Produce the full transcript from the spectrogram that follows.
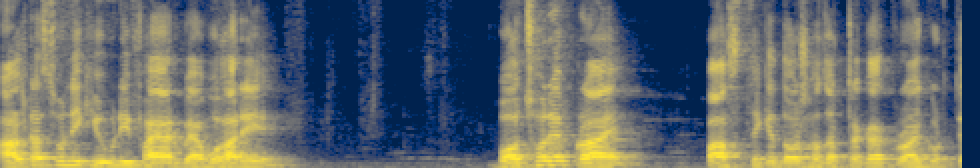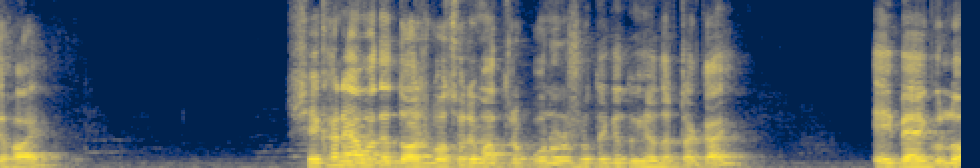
আল্ট্রাসোনিক হিউমিডিফায়ার ব্যবহারে বছরে প্রায় পাঁচ থেকে দশ হাজার টাকা ক্রয় করতে হয়। সেখানে আমাদের দশ বছরে মাত্র পনেরোশো থেকে দুই হাজার টাকায় এই ব্যয়গুলো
